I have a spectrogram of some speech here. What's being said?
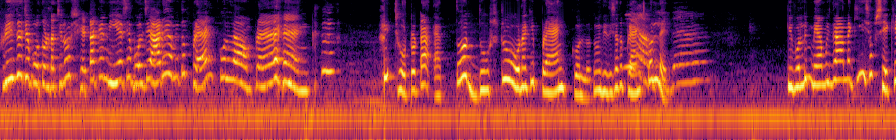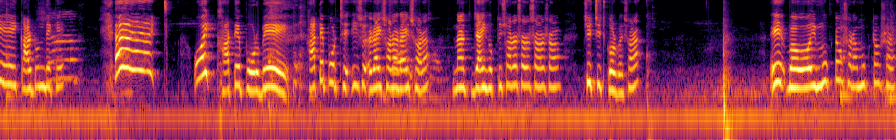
ফ্রিজে যে বোতলটা ছিল সেটাকে নিয়ে এসে বলছে আরে আমি তো প্র্যাঙ্ক করলাম প্র্যাঙ্ক এই ছোটটা এত দুষ্টু ও নাকি প্র্যাঙ্ক করল। তুমি দিদির সাথে প্র্যাঙ্ক করলে? কি বললি? ম্যাম না কি সব শেখে এই কার্টুন দেখে? ওই খাটে পড়বে। খাটে পড়ছে। রাই সরা রাই সরা। না যাই হোক তুই সরা সরা সরা সরা। চিটচিট করবে সরা। এ ওই মুখটাও সরা মুখটাও সরা।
